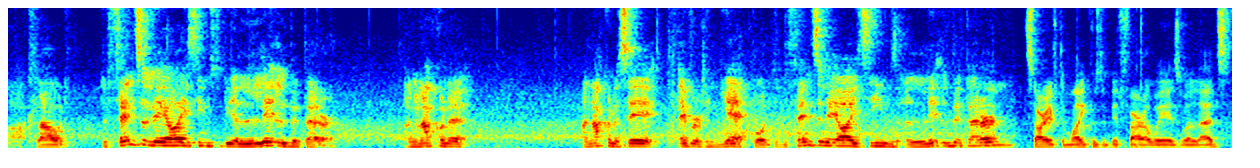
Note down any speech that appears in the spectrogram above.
Ah, oh, Cloud. Defensive AI seems to be a little bit better. I'm not gonna I'm not gonna say everything yet, but the defensive AI seems a little bit better. Um, sorry if the mic was a bit far away as well, lads.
